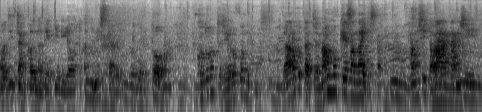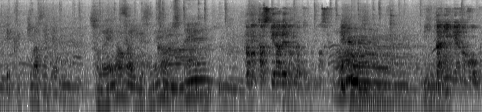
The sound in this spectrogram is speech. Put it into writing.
おじいちゃんこういうのできるよとかって見せてあげると、子供たち喜んできます。であの子たちは何も計算ないですから、楽しいとわあ楽しいってきますので、その笑顔がいいですね。そうですね。多分助けられるんだと思いますけどね。行った人間の方が。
